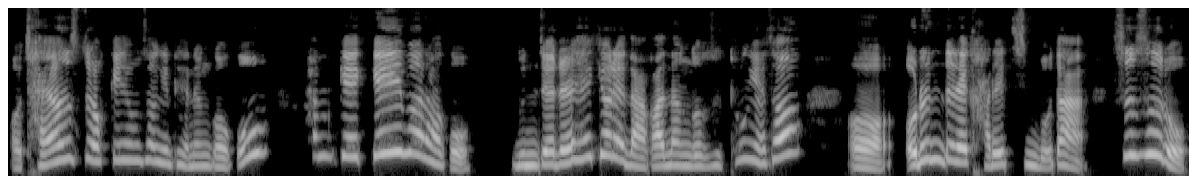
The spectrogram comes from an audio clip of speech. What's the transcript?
어, 자연스럽게 형성이 되는 거고 함께 게임을 하고 문제를 해결해 나가는 것을 통해서 어, 어른들의 가르침보다 스스로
